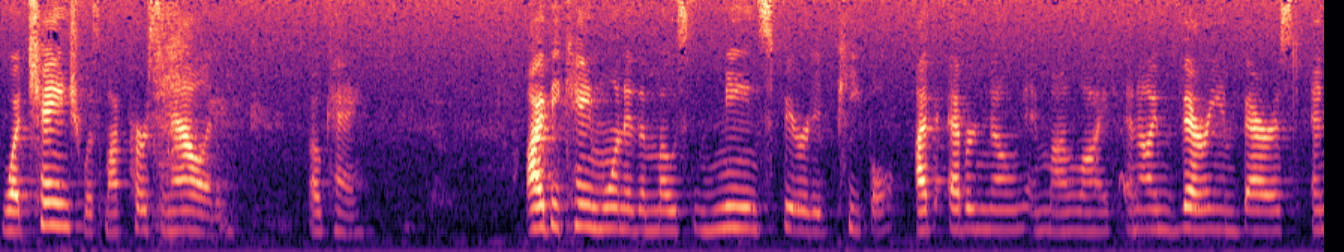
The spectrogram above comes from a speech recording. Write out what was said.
What changed was my personality. Okay. I became one of the most mean spirited people I've ever known in my life. And I'm very embarrassed and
